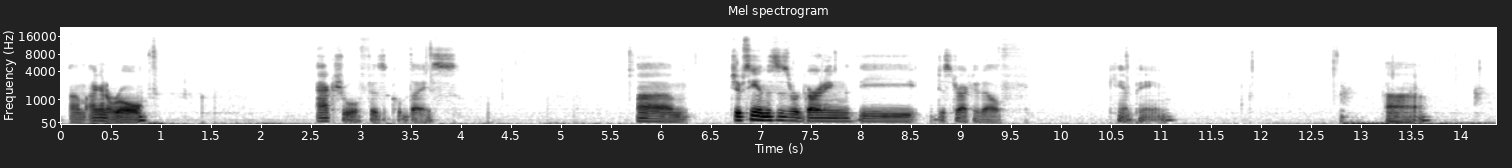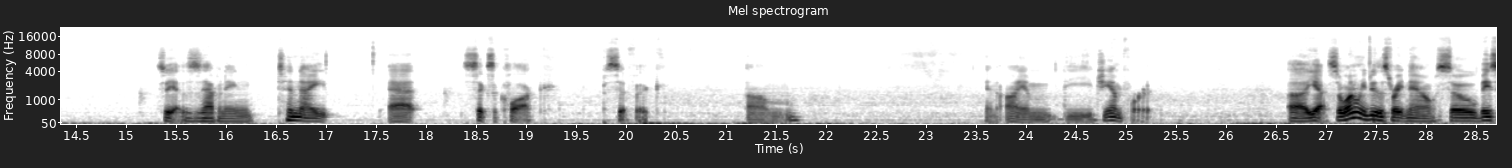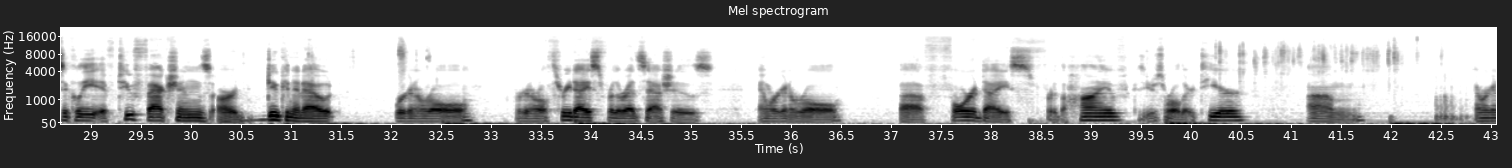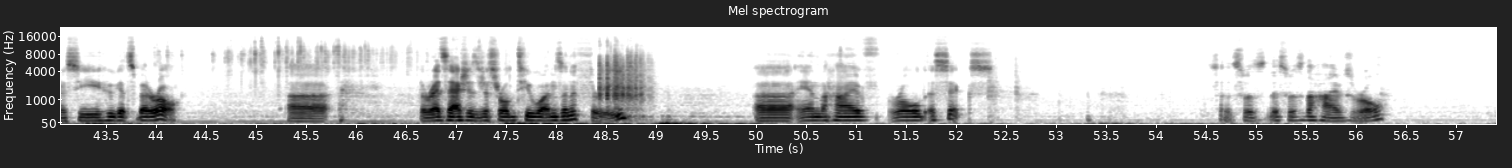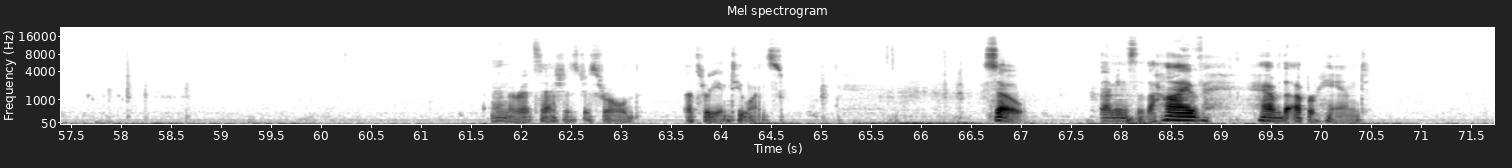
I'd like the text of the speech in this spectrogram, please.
Um, I'm going to roll actual physical dice. Um, Gypsy, and this is regarding the Distracted Elf campaign. Uh, so yeah, this is happening tonight at 6 o'clock Pacific. Um, and I am the GM for it. Uh, yeah, so why don't we do this right now? So basically, if two factions are duking it out, we're gonna roll. We're gonna roll three dice for the red sashes, and we're gonna roll uh, four dice for the hive because you just roll their tier, um, and we're gonna see who gets a better roll. Uh, the red sashes just rolled two ones and a three, uh, and the hive rolled a six. So this was this was the hive's roll. And the red sashes just rolled a three and two ones. So that means that the hive have the upper hand.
